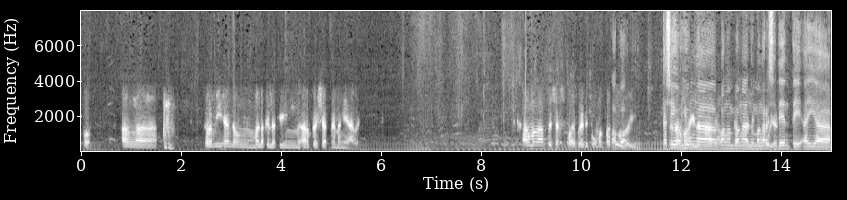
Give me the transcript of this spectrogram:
po. Ang ah, karamihan ng malaki-laking aftershock na nangyari. Ang mga aftershocks po ay pwede pong magpatuloy. Kasi Ano, yung, yung araw, pangambangan hanggang ng mga yan. residente ay ah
